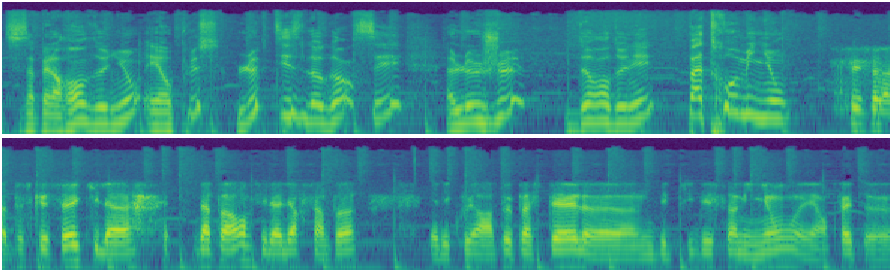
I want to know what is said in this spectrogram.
Ça s'appelle Randonnion. Et en plus, le petit slogan c'est le jeu de randonnée pas trop mignon. C'est ça, parce que c'est vrai qu'il a, d'apparence, il a l'air sympa. Il y a des couleurs un peu pastel, euh, des petits dessins mignons, et en fait, euh,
